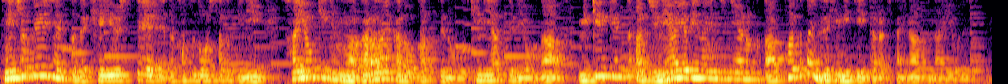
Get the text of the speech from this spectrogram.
転職エージェントで経由して、えっと、活動した時に採用基準が上がらないかどうかっていうのが気になってるような未経験とかジュニア寄りのエンジニアの方こういう方にぜひ見ていただきたいなって内容ですね。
